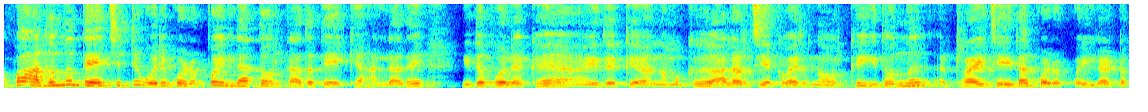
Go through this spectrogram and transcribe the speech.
അപ്പോൾ അതൊന്നും തേച്ചിട്ട് ഒരു കുഴപ്പം ഇല്ലാത്തവർക്ക് അത് തേക്കാം. അല്ലാതെ ഇതുപോലെയൊക്കെ ഇതൊക്കെ നമുക്ക് അലർജിയൊക്കെ വരുന്നവർക്ക് ഇതൊന്ന് ട്രൈ ചെയ്താൽ കുഴപ്പമില്ല കേട്ടോ.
